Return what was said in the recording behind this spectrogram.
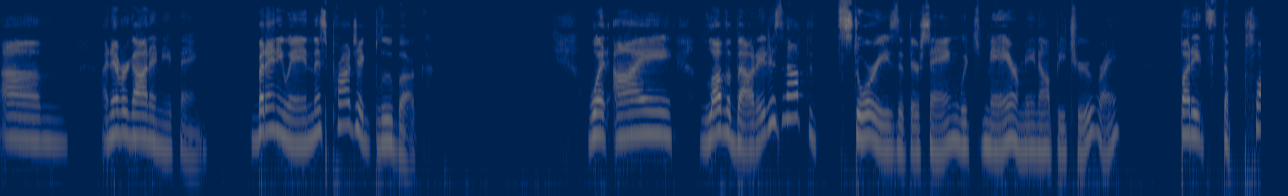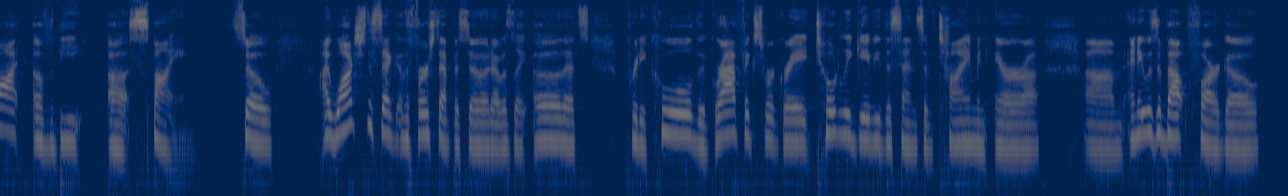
um, I never got anything. But anyway, in this project Blue Book, what I love about it is not the stories that they're saying, which may or may not be true, right? But it's the plot of the uh, spying. So I watched the second, the first episode. I was like, oh, that's pretty cool. The graphics were great. Totally gave you the sense of time and era. Um, and it was about Fargo.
